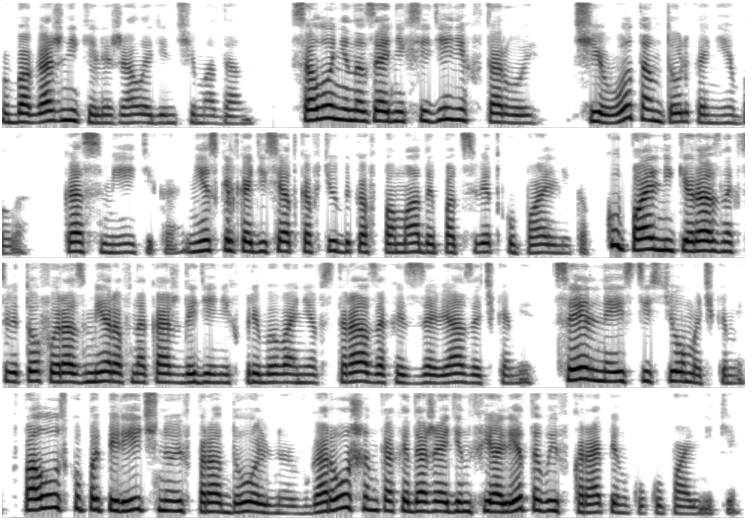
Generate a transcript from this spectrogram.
В багажнике лежал один чемодан. В салоне на задних сиденьях второй. Чего там только не было. Косметика, несколько десятков тюбиков помады под цвет купальников, купальники разных цветов и размеров на каждый день их пребывания в стразах и с завязочками, цельные с тесемочками, в полоску поперечную и в продольную, в горошинках и даже один фиолетовый в крапинку купальники.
